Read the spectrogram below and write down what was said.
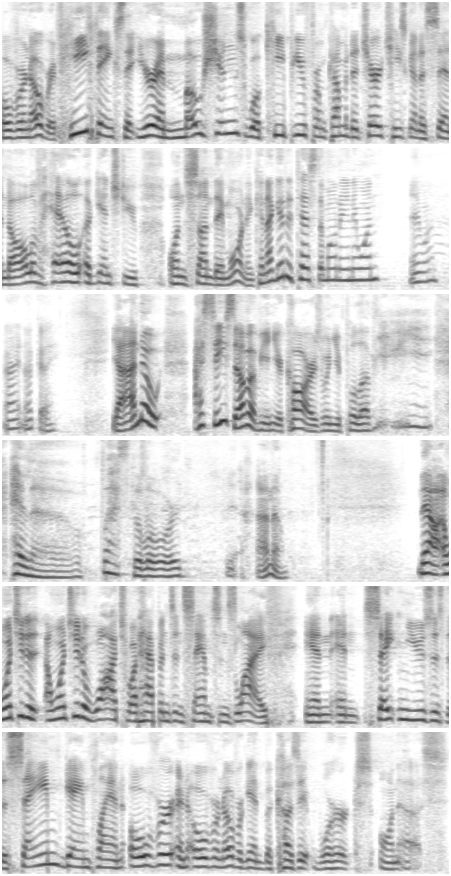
over and over. If he thinks that your emotions will keep you from coming to church, he's going to send all of hell against you on Sunday morning. Can I get a testimony, anyone? Anyone? All right, okay. Yeah, I know. I see some of you in your cars when you pull up. Hello, bless the Lord. Yeah, I know. Now, I want you to I want you to watch what happens in Samson's life and and Satan uses the same game plan over and over and over again because it works on us.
